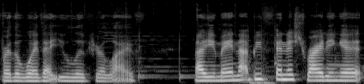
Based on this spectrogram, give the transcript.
for the way that you live your life. Now, you may not be finished writing it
